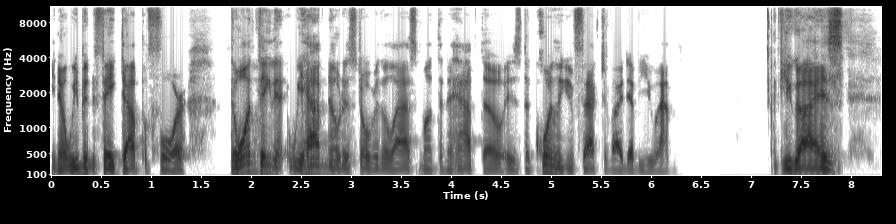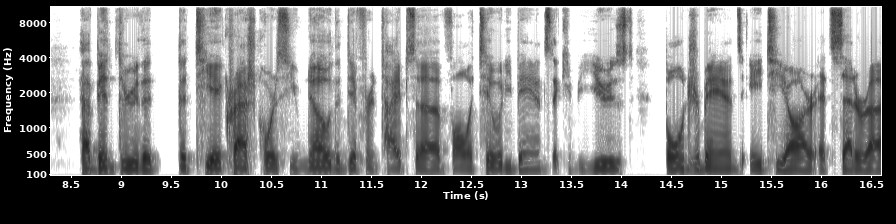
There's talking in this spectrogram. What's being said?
You know, we've been faked out before. The one thing that we have noticed over the last month and a half, though, is the coiling effect of IWM. If you guys have been through the the TA crash course, you know the different types of volatility bands that can be used, Bollinger Bands, ATR, etc.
